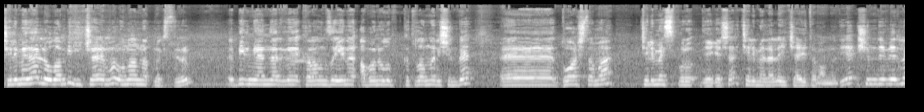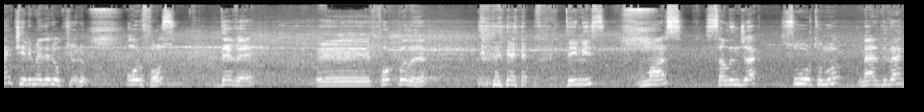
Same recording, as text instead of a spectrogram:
kelimelerle olan bir hikayem var. Onu anlatmak istiyorum. E, Bilmeyenler ve kanalımıza yeni abone olup katılanlar için de e, doğaçlama kelime sporu diye geçer. Kelimelerle hikayeyi tamamla diye. Şimdi verilen kelimeleri okuyorum. Orfos, deve, e, fok balığı, deniz, Mars, salıncak, su hortumu, merdiven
